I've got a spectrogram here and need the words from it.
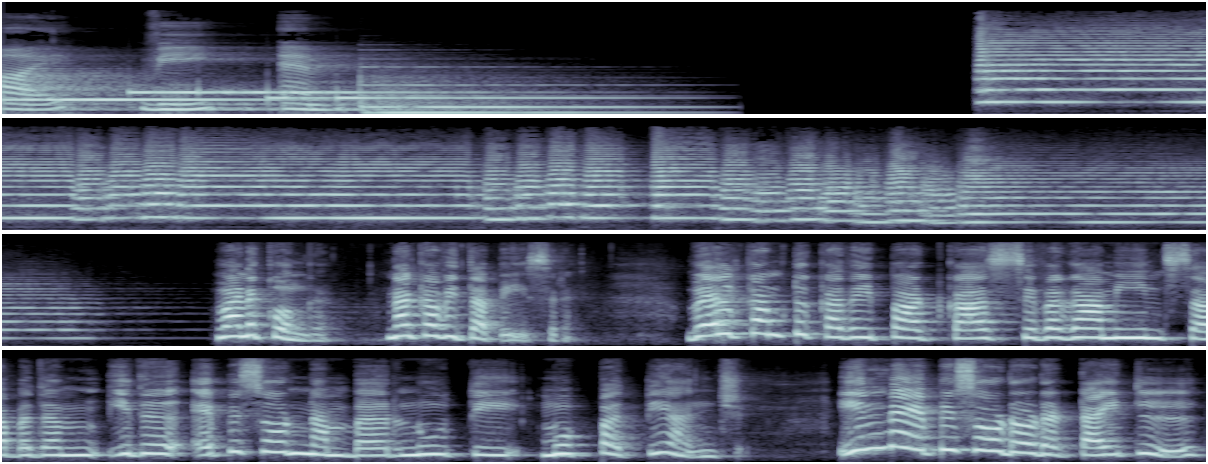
I V M. வணக்கங்க. நான் கவிதா பேசுறேன். வெல்கம் டு கதை பாட்காஸ்ட் சிவகாமியின் சபதம் இது எபிசோட் நம்பர் நூத்தி முப்பத்தி அஞ்சு. இந்த எபிசோடோட டைட்டில்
